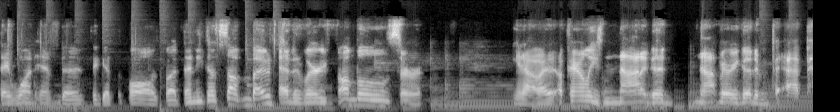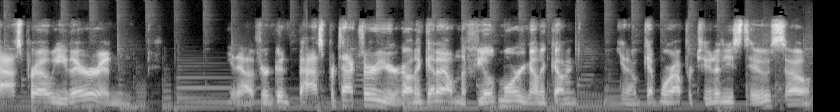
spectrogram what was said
they want him to to get the ball, but then he does something boneheaded where he fumbles or. You know, apparently he's not a good, not very good in, at pass pro either, and you know, if you're a good pass protector, you're to get out in the field more. You're going to, you know, get more opportunities too. So,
